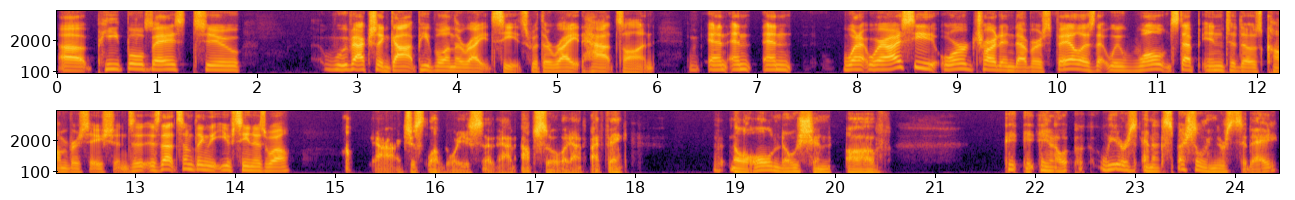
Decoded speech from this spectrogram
uh, people based, to we've actually got people in the right seats with the right hats on, and and and when, where I see org chart endeavors fail is that we won't step into those conversations. Is that something that you've seen as well? Yeah, I just love the way you said that. Absolutely. I, I think the whole notion of, you know, leaders, and especially leaders today,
